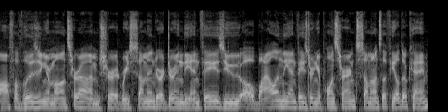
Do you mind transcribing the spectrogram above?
Off of losing your monster, I'm sure it resummoned, or during the end phase, you, uh, while in the end phase during your opponent's turn, summon onto the field, okay.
